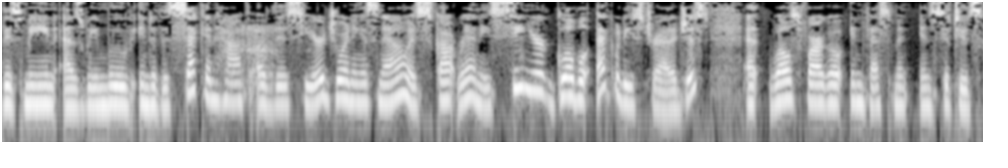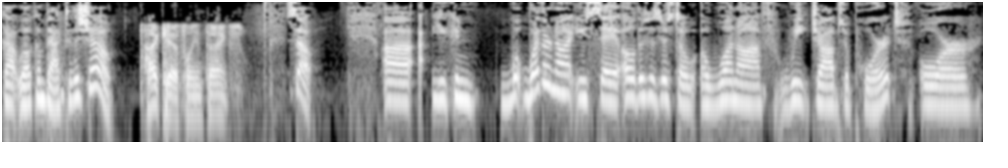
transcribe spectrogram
this mean as we move into the second half of this year? Joining us now is Scott Wren, Senior Global Equity Strategist at Wells Fargo Investment Institute. Scott, welcome back to the show. Hi, Kathleen. Thanks. So, uh, you can, w- whether or not you say, oh, this is just a, a one-off weak jobs report or,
